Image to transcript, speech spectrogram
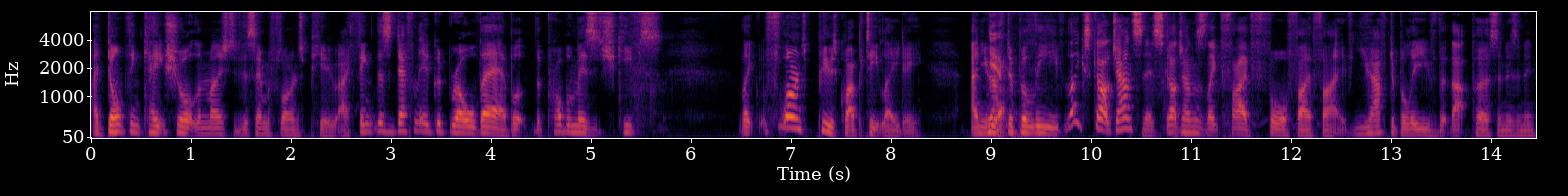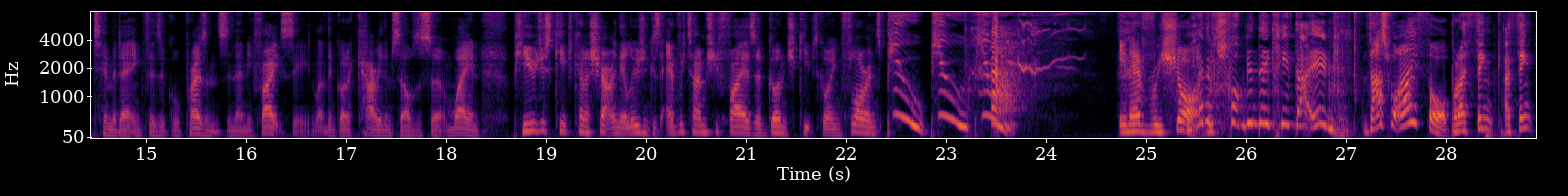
I don't think Cate Shortland managed to do the same with Florence Pugh. I think there's definitely a good role there, but the problem is she keeps like Florence Pugh is quite a petite lady, and you Yeah. have to believe like Scarlett Johansson is. Scarlett Johansson's like five four, five five. You have to believe that that person is an intimidating physical presence in any fight scene. Like they've got to carry themselves a certain way, and Pugh just keeps kind of shattering the illusion because every time she fires a gun, she keeps going Florence Pew Pew Pew In every shot, Why the which fuck did they keep that in? that's what I thought, but I think I think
